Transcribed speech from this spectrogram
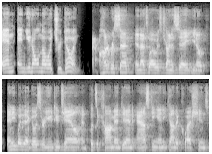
and and you don't know what you're doing. 100% and that's why i was trying to say you know anybody that goes to our youtube channel and puts a comment in asking any kind of questions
